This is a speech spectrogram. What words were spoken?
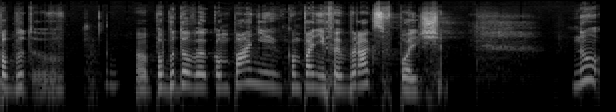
е, побудовою компанії, компанії Fabrax в Польщі. Ну,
